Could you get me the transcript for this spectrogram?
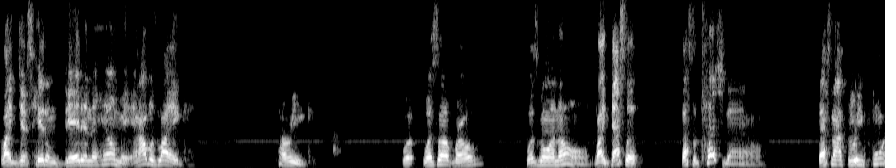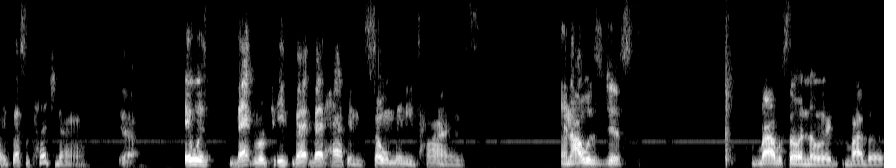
like just hit him dead in the helmet, and I was like, Tyreek, what what's up, bro? What's going on? Like that's a that's a touchdown. That's not three points. That's a touchdown. Yeah. It was that repeat that that happened so many times, and I was just, bro, I was so annoyed by the,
